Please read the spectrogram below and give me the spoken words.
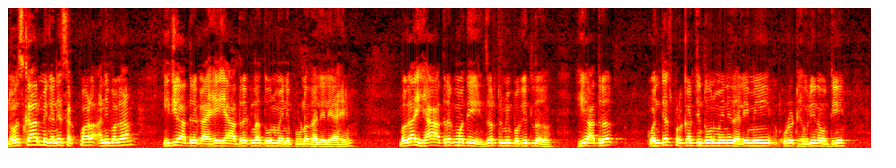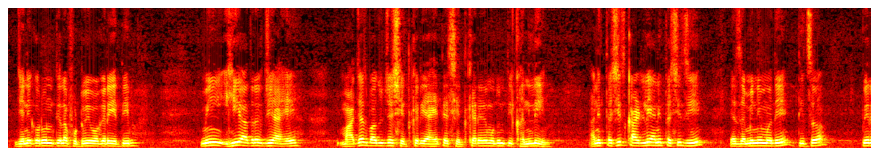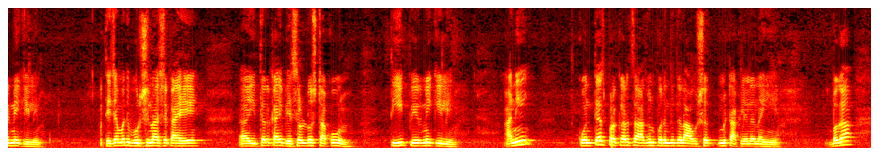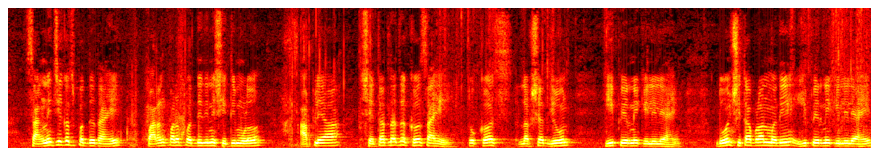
नमस्कार मी गणेश सकपाळ. आणि बघा ही जी अद्रक आहे ह्या अद्रकला दोन महिने पूर्ण झालेले आहे. बघा ह्या अद्रकमध्ये जर तुम्ही बघितलं ही अद्रक कोणत्याच प्रकारची दोन महिने झाले मी कुठं ठेवली नव्हती जेणेकरून तिला फुटवे वगैरे येतील. मी ही अद्रक जी आहे माझ्याच बाजूचे शेतकरी आहे त्या शेतकऱ्यामधून ती खणली आणि तशीच काढली आणि तशीच ही या जमिनीमध्ये तिचं पेरणी केली. त्याच्यामध्ये बुरशीनाशक आहे इतर काही भेसळ डोस टाकून ती पेरणी केली. आणि कोणत्याच प्रकारचं अजूनपर्यंत त्याला औषध मी टाकलेलं नाही आहे बघा सांगण्याची एकच पद्धत आहे. पारंपरिक पद्धतीने शेतीमुळं आपल्या शेतातला जो कस आहे तो कस लक्षात घेऊन ही पेरणी केलेली आहे. दोन सीताफळांमध्ये ही पेरणी केलेली आहे.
